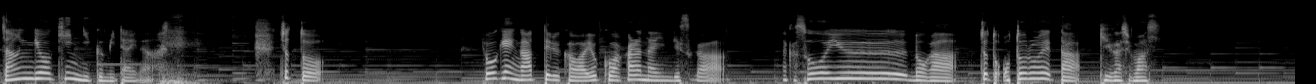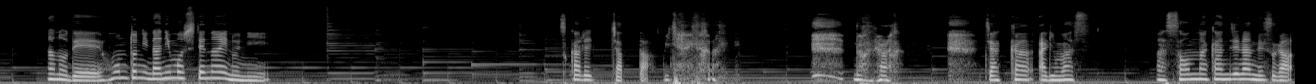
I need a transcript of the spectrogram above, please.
残業筋肉みたいな、ちょっと表現が合ってるかはよくわからないんですが、なんかそういうのがちょっと衰えた気がします。なので、本当に何もしてないのに、疲れちゃったみたいな のが若干あります。まあそんな感じなんですが、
